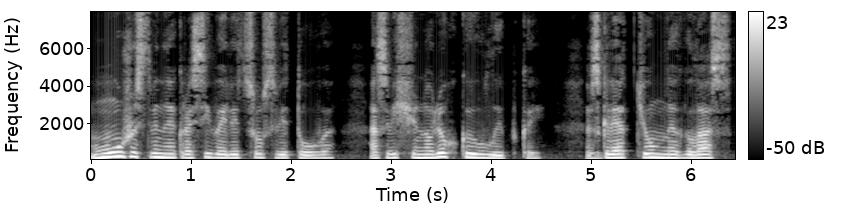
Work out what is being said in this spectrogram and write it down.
Мужественное красивое лицо святого освещено легкой улыбкой, взгляд темных глаз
